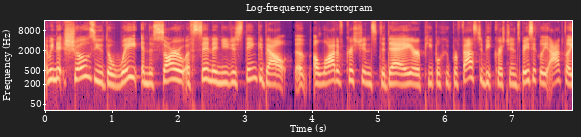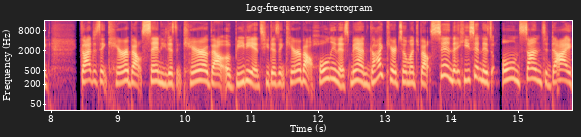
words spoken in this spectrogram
I mean, it shows you the weight and the sorrow of sin. And you just think about a, a, lot of Christians today, or people who profess to be Christians, basically act like God doesn't care about sin. He doesn't care about obedience. He doesn't care about holiness. Man, God cared so much about sin that he sent his own son to die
